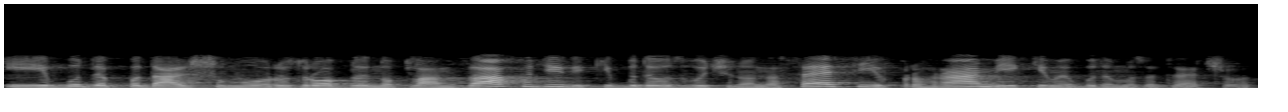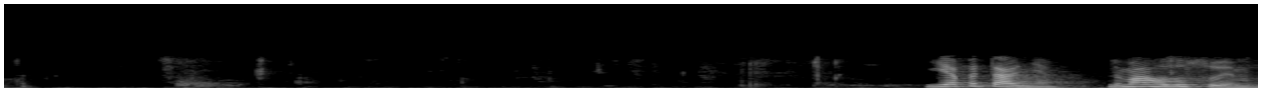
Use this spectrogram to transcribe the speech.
і буде подальшому розроблено план заходів, який буде озвучено на сесії, в програмі, які ми будемо затверджувати. Є питання? Нема? Голосуємо.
